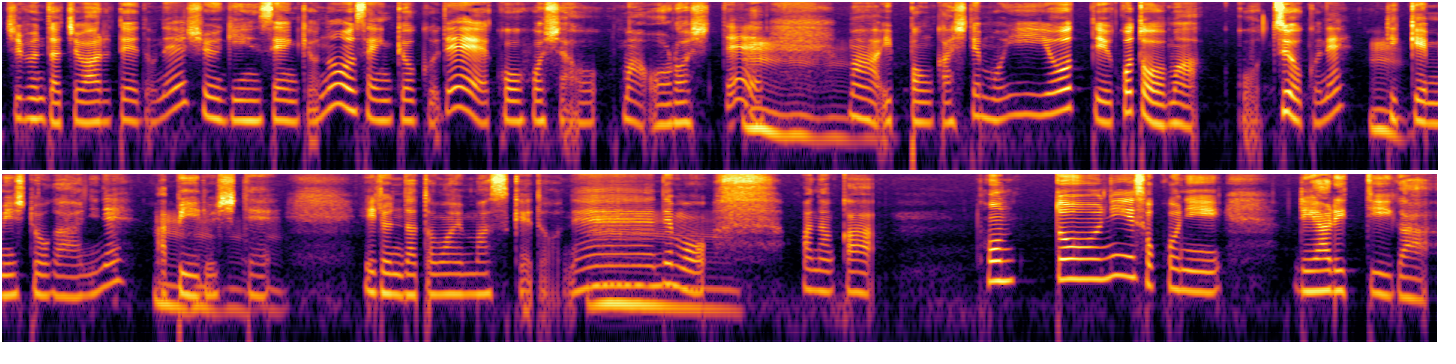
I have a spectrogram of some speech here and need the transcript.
自分たちはある程度ね、衆議院選挙の選挙区で候補者を、まあ、下ろして、まあ、一本化してもいいよっていうことを、まあ、こう強くね、立憲民主党側にね、アピールして、いるんだと思いますけどね。でも、まあ、なんか本当にそこにリアリティが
